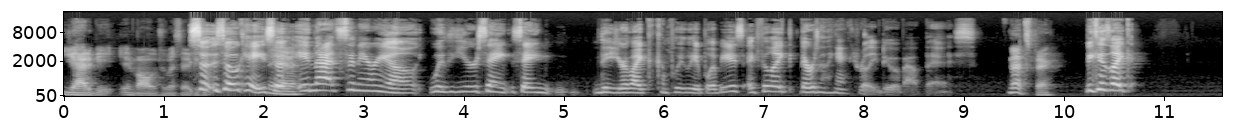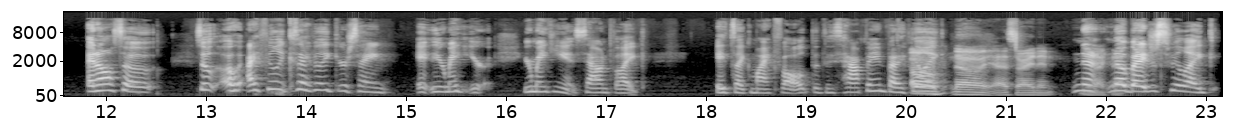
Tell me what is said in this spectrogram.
you had to be involved with it. So because- so okay, so Yeah. in that scenario, with your saying saying that you're like completely oblivious, I feel like there was nothing I could really do about this. that's fair. because like and also so oh, i feel like because i feel like you're saying it, you're making you're you're making it sound like it's like my fault that this happened but i feel oh, like Oh, no, yeah, sorry, I didn't. no like no but i just feel like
